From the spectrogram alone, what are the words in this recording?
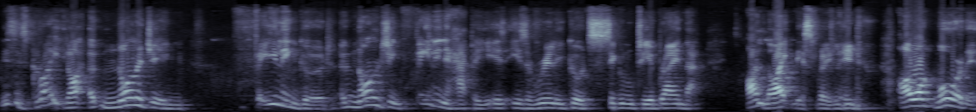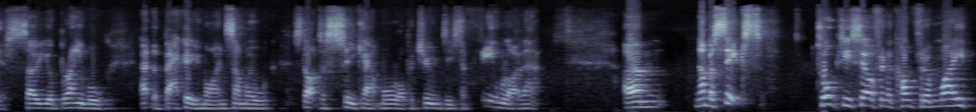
this is great." Like acknowledging feeling good, acknowledging feeling happy is, is a really good signal to your brain that I like this feeling. I want more of this. So your brain will, at the back of your mind somewhere, will start to seek out more opportunities to feel like that. Um, number six, talk to yourself in a confident way.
